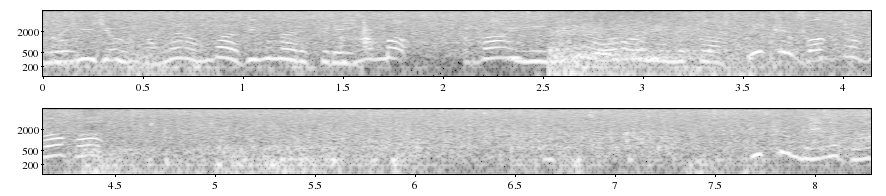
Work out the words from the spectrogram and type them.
ஐயோ மழை ரொம்ப அதிகமா இருக்குடி. ஆமா. வா நீங்க ஓடி நின்னுக்கலாம் சீக்கிரம் வா வா வா. சீக்கிரம் மேல வா.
